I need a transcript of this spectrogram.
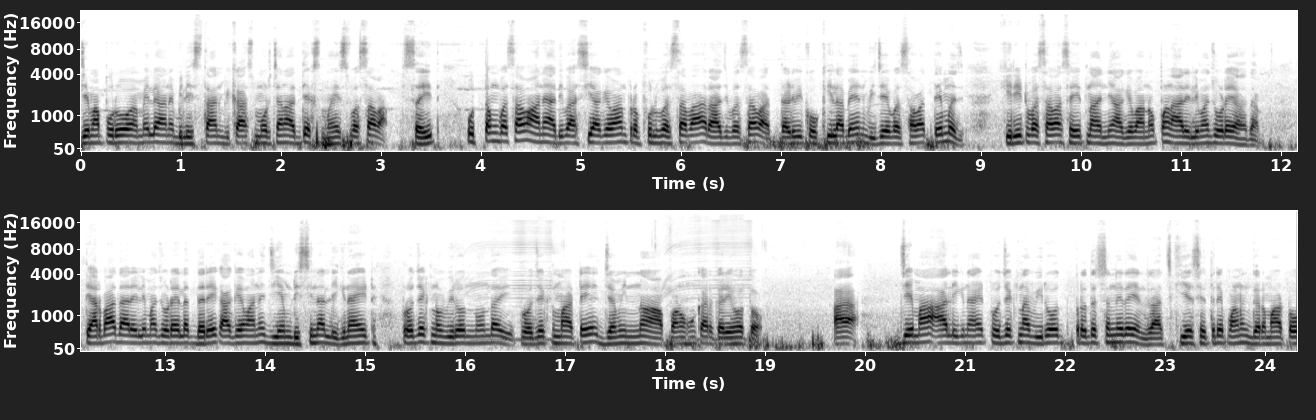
જેમાં પૂર્વ એમએલએ અને બિલિસ્તાન વિકાસ મોરચાના અધ્યક્ષ મહેશ વસાવા સહિત ઉત્તમ વસાવા અને આદિવાસી આગેવાન પ્રફુલ્લ વસાવા, રાજ વસાવા, તડવી કોકિલાબેન, વિજય વસાવા તેમજ કિરીટ વસાવા સહિતના અન્ય આગેવાનો પણ આ રેલીમાં જોડાયા હતા. ત્યારબાદ આ રેલીમાં જોડાયેલા દરેક આગેવાને જીએમડીસીના લિગ્નાઇટ પ્રોજેક્ટનો વિરોધ નોંધાવી પ્રોજેક્ટ માટે જમીન ન આપવાનો હુંકાર કર્યો હતો. આ, જેમાં આ લિગ્નાઇટ પ્રોજેક્ટના વિરોધ પ્રદર્શનને લઈને રાજકીય ક્ષેત્રે પણ ગરમાટો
